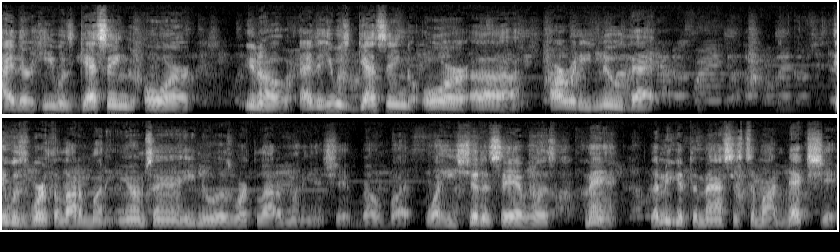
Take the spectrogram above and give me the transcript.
either he was guessing or you know, either he was guessing or uh, already knew that it was worth a lot of money. You know what I'm saying? He knew it was worth a lot of money and shit, bro. But what he should have said was, man, let me get the masters to my next shit.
